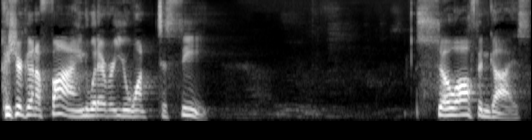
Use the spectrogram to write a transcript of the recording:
Because you're going to find whatever you want to see so often, guys,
